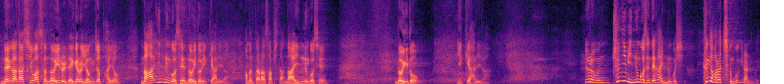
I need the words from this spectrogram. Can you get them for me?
내가 다시 와서 너희를 내게로 영접하여 나 있는 곳에 너희도 있게 하리라. 한번 따라서 합시다. 나 있는 곳에 너희도 있게 하리라. 여러분, 주님이 있는 곳에 내가 있는 곳이 그게 바로 천국이라는 거예요.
